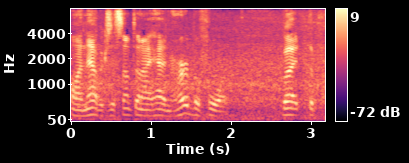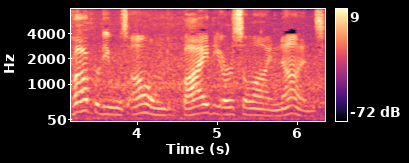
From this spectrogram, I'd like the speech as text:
on that because it's something I hadn't heard before. But the property was owned by the Ursuline nuns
